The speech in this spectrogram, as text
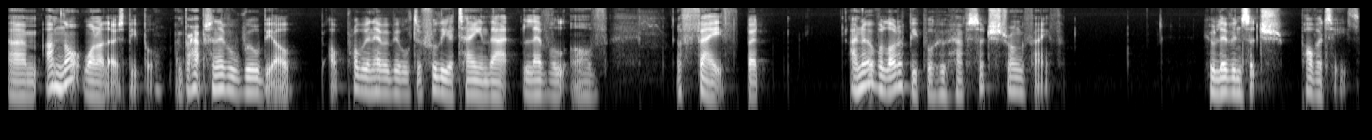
um, I'm not one of those people, and perhaps I never will be. I'll, I'll probably never be able to fully attain that level of, of faith. But I know of a lot of people who have such strong faith, who live in such poverties,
